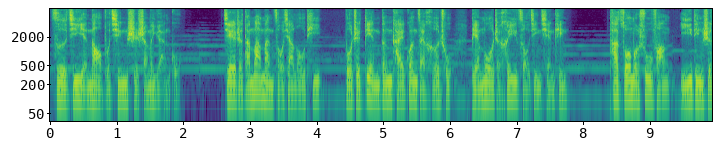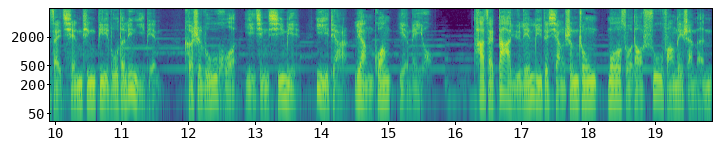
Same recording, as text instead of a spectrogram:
自己也闹不清是什么缘故。接着他慢慢走下楼梯，不知电灯开关在何处，便摸着黑走进前厅。他琢磨书房一定是在前厅壁炉的另一边，可是炉火已经熄灭。一点亮光也没有。他在大雨淋漓的响声中摸索到书房那扇门，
